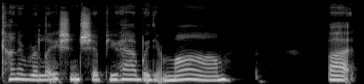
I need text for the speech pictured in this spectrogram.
kind of relationship you have with your mom, but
